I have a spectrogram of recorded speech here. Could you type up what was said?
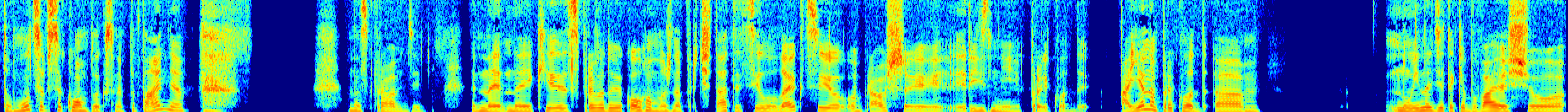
Тому це все комплексне питання. Насправді, на, на які, з приводу якого можна прочитати цілу лекцію, обравши різні приклади. А є, наприклад, ем, Ну, іноді таке буває, що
